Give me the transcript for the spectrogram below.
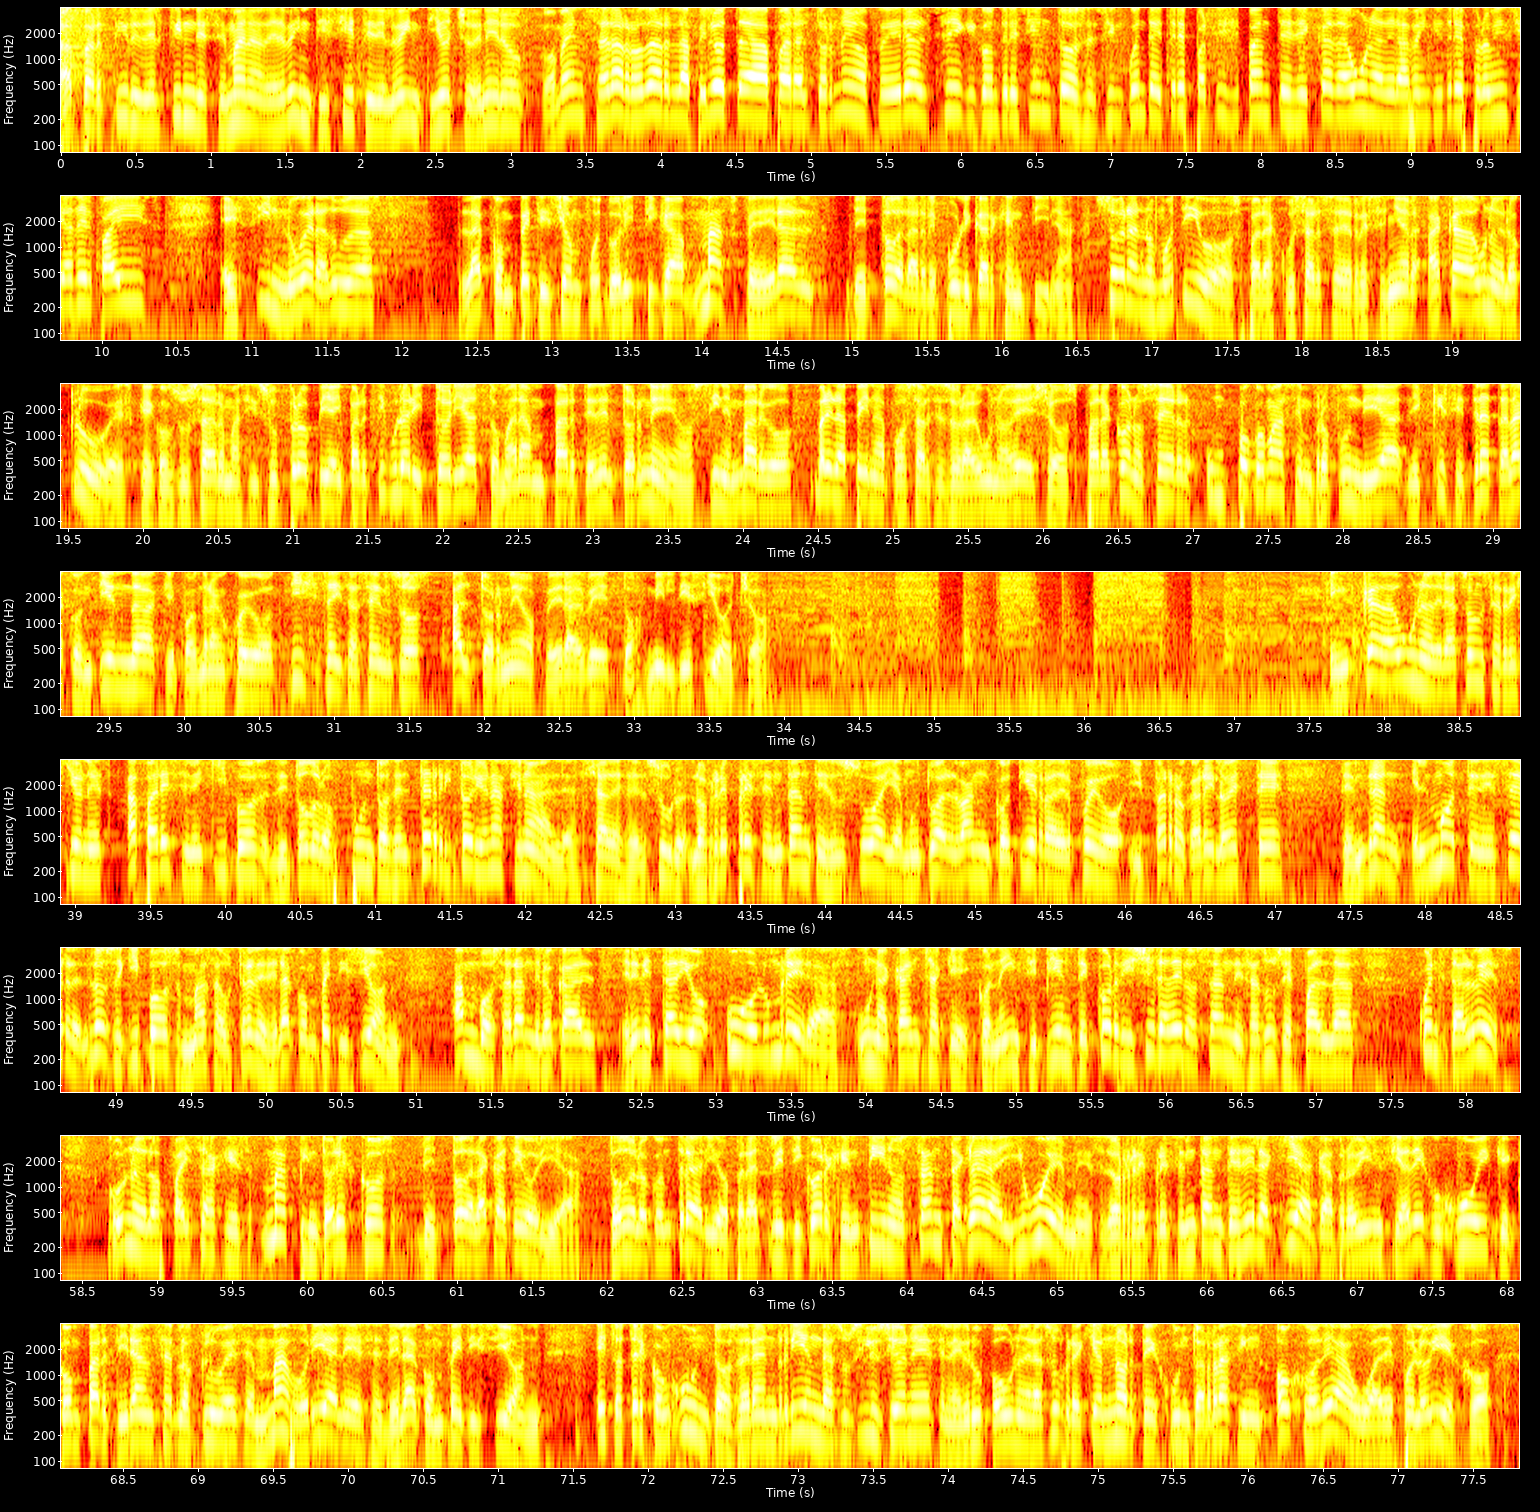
A partir del fin de semana del 27 y del 28 de enero comenzará a rodar la pelota para el torneo Federal C que con 353 participantes de cada una de las 23 provincias del país es sin lugar a dudas la competición futbolística más federal de toda la República Argentina. Sobran los motivos para excusarse de reseñar a cada uno de los clubes que con sus armas y su propia y particular historia tomarán parte del torneo. Sin embargo, vale la pena posarse sobre alguno de ellos para conocer un poco más en profundidad de qué se trata la contienda que pondrá en juego 16 ascensos al torneo Federal B 2018. En cada una de las 11 regiones aparecen equipos de todos los puntos del territorio nacional. Ya desde el sur, los representantes de Ushuaia, Mutual, Banco, Tierra del Fuego y Ferrocarril Oeste tendrán el mote de ser los equipos más australes de la competición. Ambos harán de local en el estadio Hugo Lumbreras, una cancha que, con la incipiente cordillera de los Andes a sus espaldas, cuenta tal vez con uno de los paisajes más pintorescos de toda la categoría. Todo lo contrario para Atlético Argentino, Santa Clara y Güemes, los representantes de la Quiaca, provincia de Jujuy, que compartirán ser los clubes más boreales de la competición. Estos tres conjuntos darán rienda a sus ilusiones en el grupo 1 de la subregión norte junto a Racing Ojo de Agua de Pueblo Viejo,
